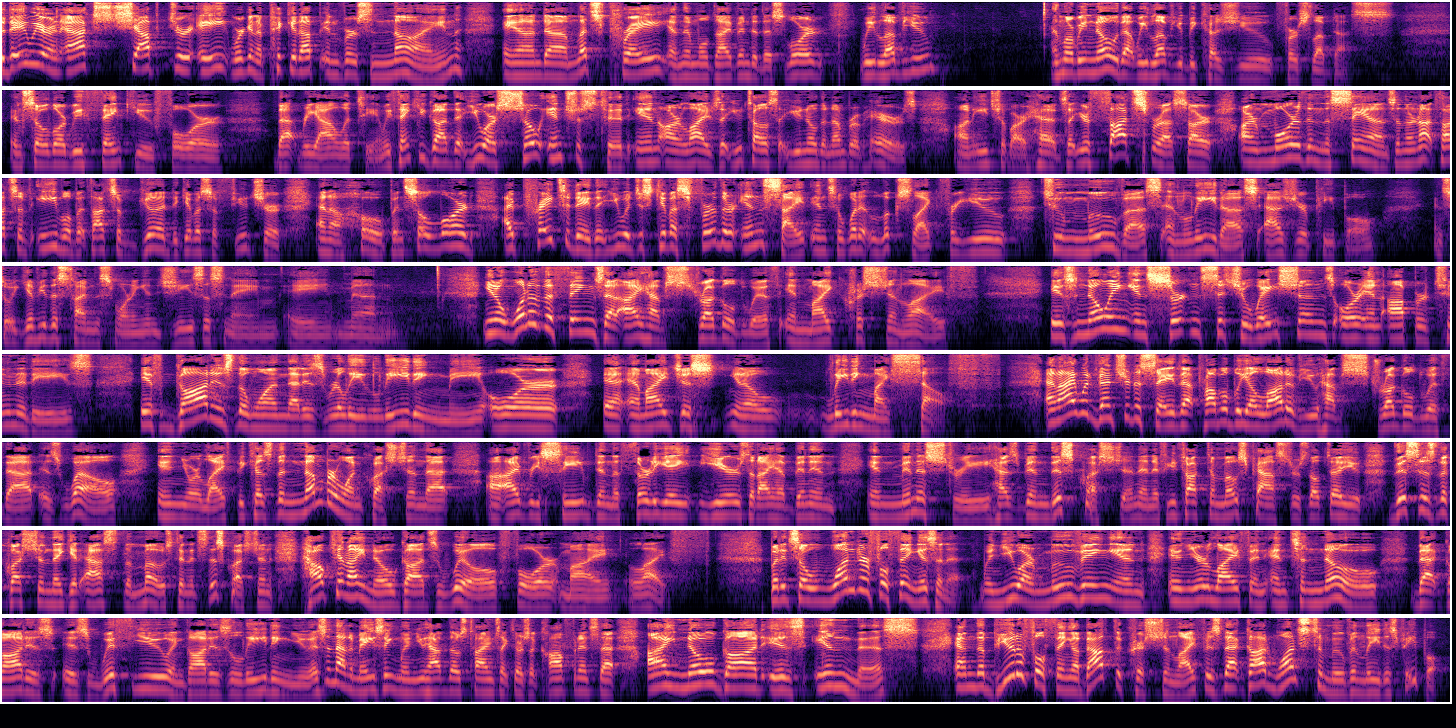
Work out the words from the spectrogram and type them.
Today we are in Acts chapter 8. We're going to pick it up in verse 9. And um, let's pray and then we'll dive into this. Lord, we love you. And Lord, we know that we love you because you first loved us. And so, Lord, we thank you for that reality. And we thank you, God, that you are so interested in our lives that you tell us that you know the number of hairs on each of our heads, that your thoughts for us are, are more than the sands, and they're not thoughts of evil, but thoughts of good to give us a future and a hope. And so, Lord, I pray today that you would just give us further insight into what it looks like for you to move us and lead us as your people. And so we give you this time this morning in Jesus' name, amen. You know, one of the things that I have struggled with in my Christian life is knowing in certain situations or in opportunities if God is the one that is really leading me or am I just, you know, leading myself? And I would venture to say that probably a lot of you have struggled with that as well in your life because the number one question that uh, I've received in the 38 years that I have been in, in ministry has been this question. And if you talk to most pastors, they'll tell you this is the question they get asked the most. And it's this question How can I know God's will for my life? But it's a wonderful thing, isn't it? When you are moving in, in your life and, and to know that God is, is with you and God is leading you. Isn't that amazing when you have those times like there's a confidence that I know God is in this. And the beautiful thing about the Christian life is that God wants to move and lead his people.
